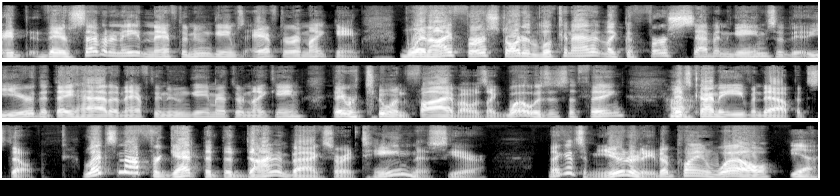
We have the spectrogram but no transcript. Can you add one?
it, they're seven and eight in afternoon games after a night game. When I first started looking at it, like the first seven games of the year that they had an afternoon game after a night game, they were two and five. I was like, whoa, is this a thing? It's kind of evened out, but still. Let's not forget that the Diamondbacks are a team this year. They got some unity. They're playing well. Yeah.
